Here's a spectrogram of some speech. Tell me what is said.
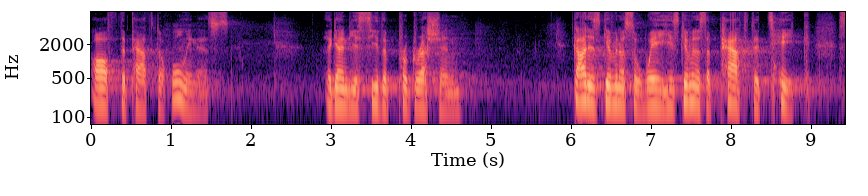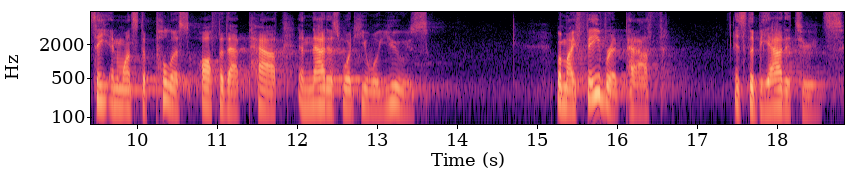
off the path to holiness. Again, do you see the progression? God has given us a way, He's given us a path to take. Satan wants to pull us off of that path, and that is what he will use. But my favorite path is the Beatitudes.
